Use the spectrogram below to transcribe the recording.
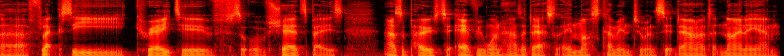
uh, flexi, creative, sort of shared space, as opposed to everyone has a desk that they must come into and sit down at at 9 a.m.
